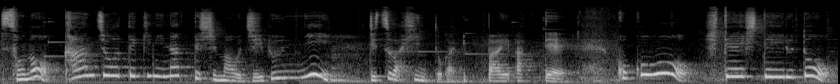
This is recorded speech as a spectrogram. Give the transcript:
その感情的になってしまう自分にん。実はヒントがいっぱいあってここを否定していると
